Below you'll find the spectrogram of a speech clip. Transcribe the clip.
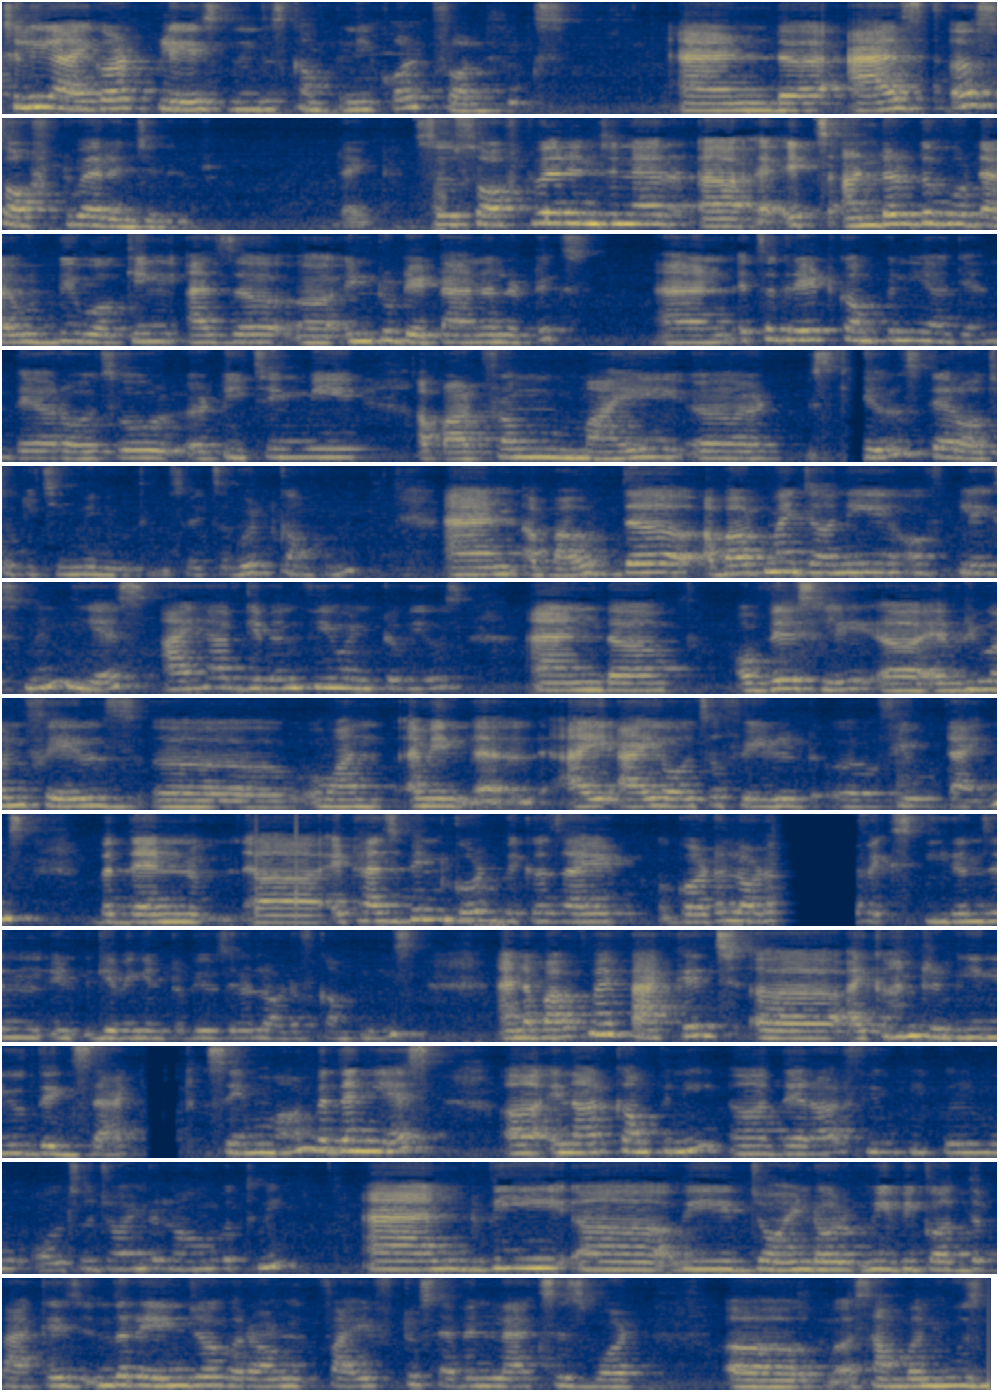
actually, I got placed in this company called Prolifics, and uh, as a software engineer. Right. So, software engineer, uh, it's under the hood. I would be working as a uh, into data analytics, and it's a great company. Again, they are also uh, teaching me apart from my uh, skills. They are also teaching me new things. So, it's a good company. And about the about my journey of placement, yes, I have given few interviews and uh, obviously uh, everyone fails uh, one i mean uh, i i also failed a few times but then uh, it has been good because i got a lot of experience in, in giving interviews in a lot of companies. And about my package uh, i can't reveal you the exact same amount but then yes uh, in our company there are few people who also joined along with me. And we we joined or we, we got the package in the range of around 5 to 7 lakhs is what Uh, someone who's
